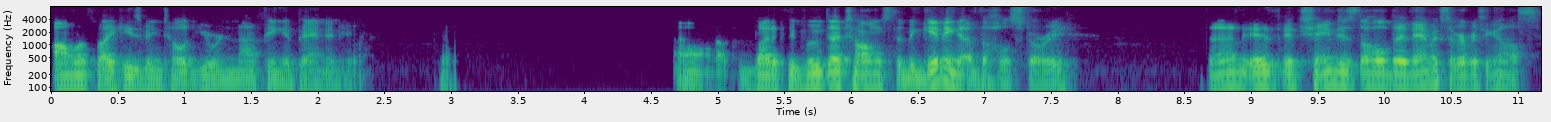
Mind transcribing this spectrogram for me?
Almost like he's being told you are not being abandoned here. Uh, but if we move that to almost the beginning of the whole story then it, it changes the whole dynamics of everything else.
